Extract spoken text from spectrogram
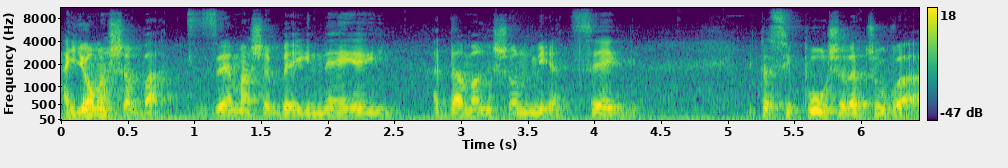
היום השבת זה מה שבעיני אדם הראשון מייצג את הסיפור של התשובה.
